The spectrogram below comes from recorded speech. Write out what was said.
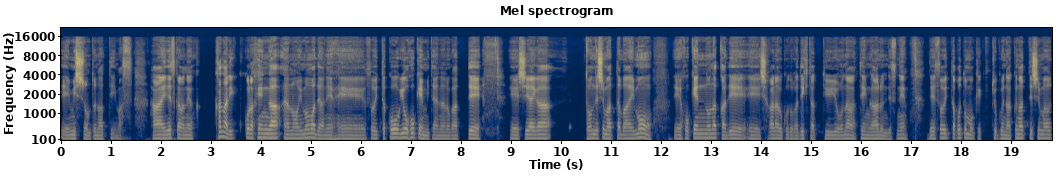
えミッションとなっています。はい。ですからね、かなりここら辺が、あの、今まではね、えそういった工業保険みたいなのがあって、え試合が飛んでしまった場合も、え保険の中で、え支払うことができたっていうような点があるんですね。で、そういったことも結局なくなってしまうっ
